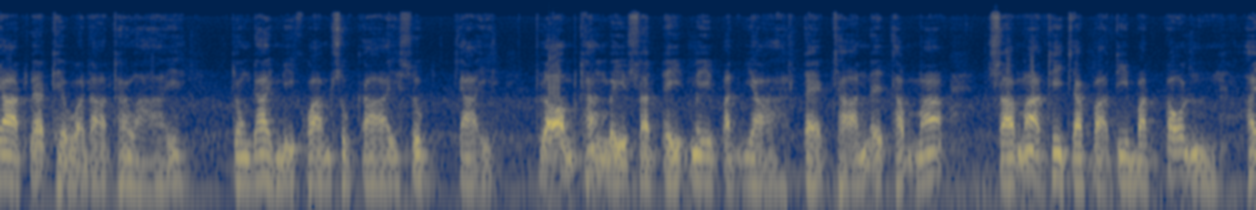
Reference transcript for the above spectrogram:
ญาติและเทวดาทั้งหลาย จงได้มีความสุขกายสุขใจ พร้อมทั้งมีสติมีปัญญา แตกฉานในธรรมะ สามารถที่จะปฏิบัติตนให้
